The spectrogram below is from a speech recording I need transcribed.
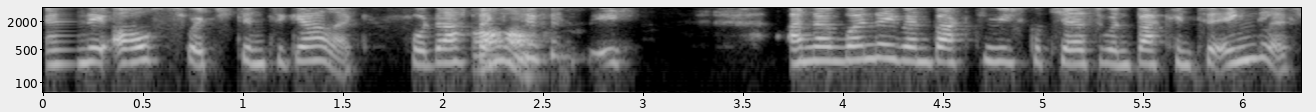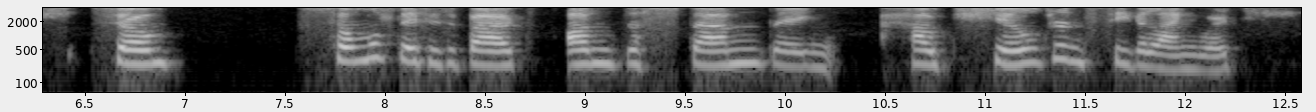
and they all switched into Gaelic for that oh. activity. And then when they went back to musical chairs, they went back into English. So some of this is about understanding how children see the language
